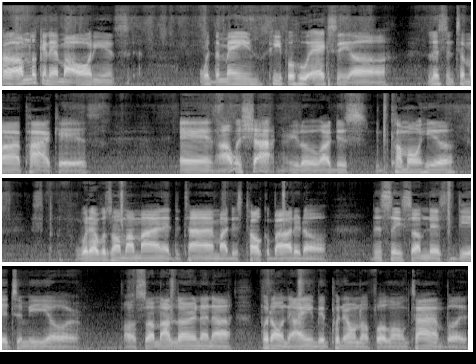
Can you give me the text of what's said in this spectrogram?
Uh, I'm looking at my audience with the main people who actually uh, listen to my podcast, and I was shocked. You know, I just come on here, whatever's on my mind at the time, I just talk about it or just say something that's dear to me or or something I learned and I put on there. I ain't been putting on there for a long time, but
